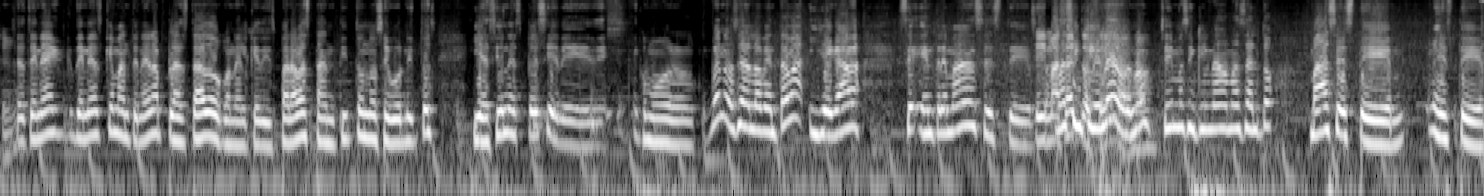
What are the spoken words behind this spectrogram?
Sí. O sea, tenía- tenías que mantener aplastado con el que disparabas tantito unos segunditos y hacía una especie de, de- como, bueno, o sea, lo aventaba y llegaba se- entre más, este, Sí, más alto, inclinado, sí, ¿no? ajá. Sí, más inclinado, más alto, más este, este,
